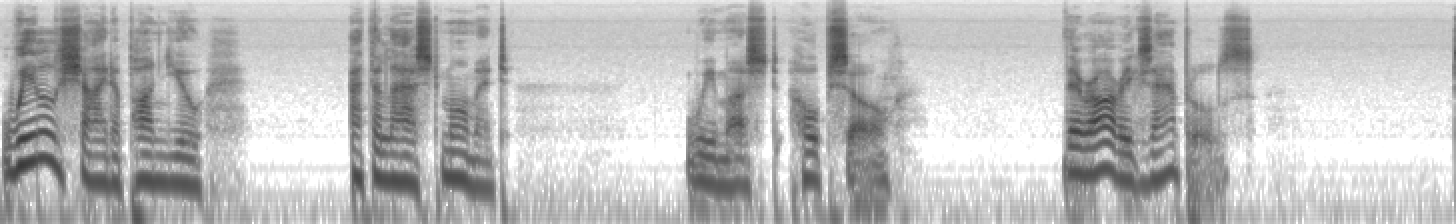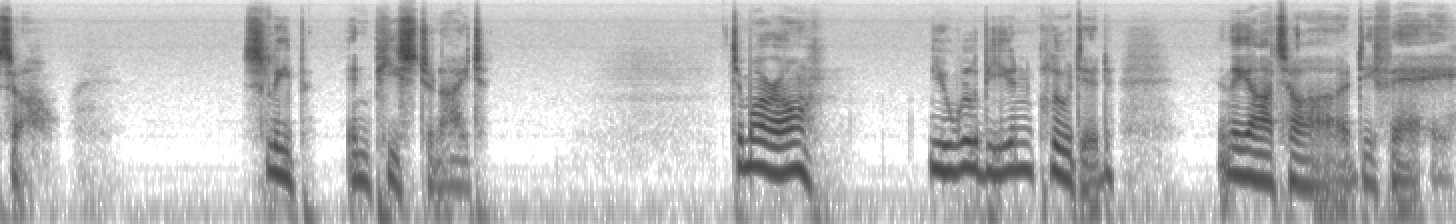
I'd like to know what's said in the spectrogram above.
will shine upon you at the last moment. We must hope so. There are examples. So, sleep in peace tonight. Tomorrow you will be included in the Auto de Fe,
